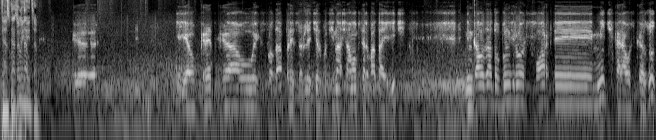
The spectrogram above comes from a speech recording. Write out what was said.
Te ascultăm, ascultăm. Mihaiță. Uh, Eu cred că au explodat prețurile, cel puțin așa am observat aici, din cauza dobânzilor foarte mici care au scăzut.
